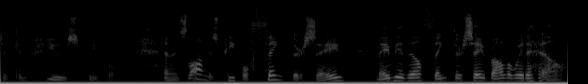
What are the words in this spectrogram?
to confuse people. And as long as people think they're saved, maybe they'll think they're saved all the way to hell.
